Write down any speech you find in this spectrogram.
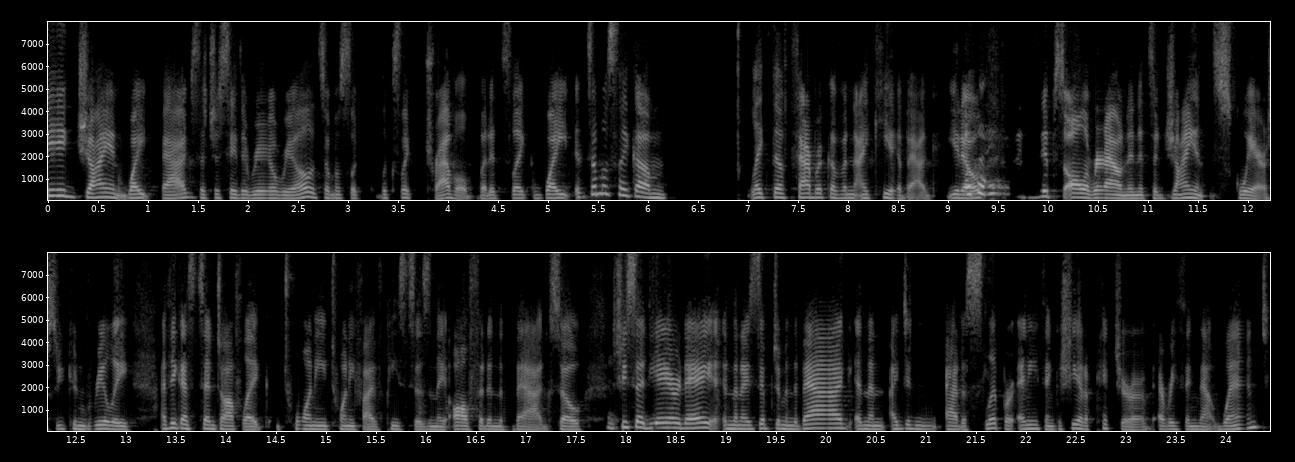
big giant white bags that just say the real real. It's almost like looks like travel but it's like white. It's almost like um like the fabric of an ikea bag you know? Okay. it zips all around and it's a giant square. So you can really i think i sent off like 20 25 pieces and they all fit in the bag. So mm. she said yay or nay and then i zipped them in the bag and then i didn't add a slip or anything because she had a picture of everything that went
